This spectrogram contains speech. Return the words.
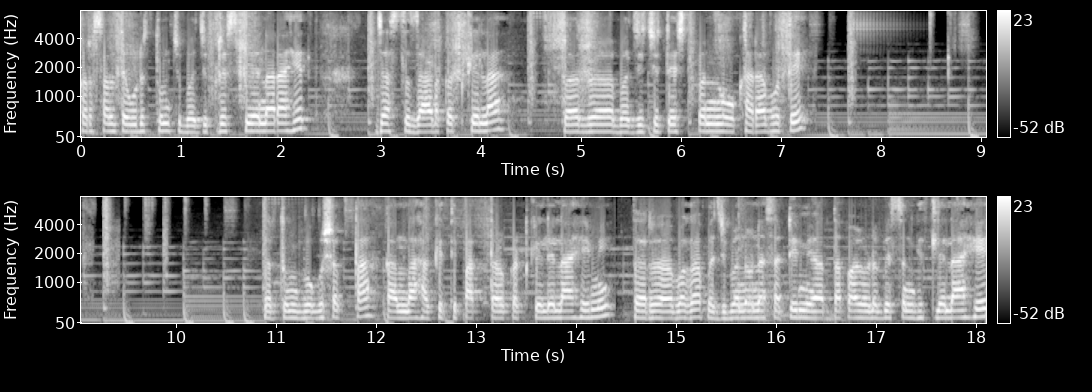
करसाल तेवढीच तुमची भजी क्रिस्पी येणार आहेत. जास्त जाड कट केला तर भजीची टेस्ट पण खराब होते. तर तुम्ही बघू शकता कांदा हा किती पातळ कट केलेला आहे मी. तर बघा भजी बनवण्यासाठी मी अर्धा पाव एवढं बेसन घेतलेलं आहे.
